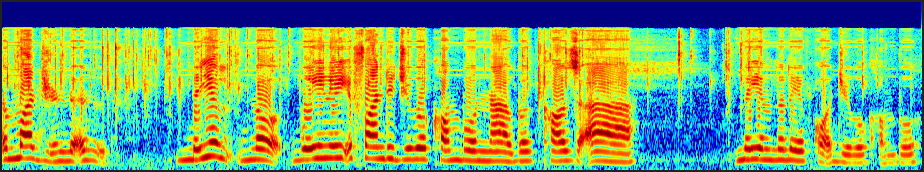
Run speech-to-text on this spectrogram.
Imagine if me and, no, we need to find a dual combo now because uh, me and Lily have got a dual combo.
